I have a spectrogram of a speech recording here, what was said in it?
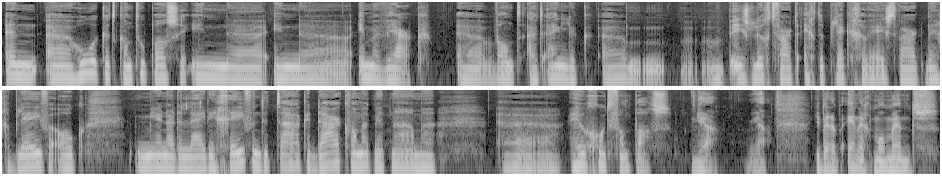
En uh, hoe ik het kan toepassen in, uh, in, uh, in mijn werk. Uh, want uiteindelijk um, is luchtvaart echt de plek geweest waar ik ben gebleven. Ook meer naar de leidinggevende taken. Daar kwam het met name uh, heel goed van pas. Ja, ja. Je bent op enig moment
